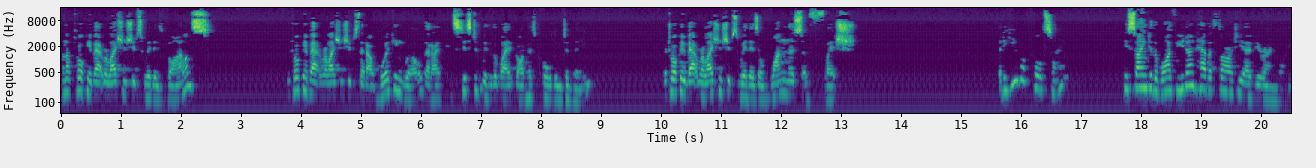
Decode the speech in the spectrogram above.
We're not talking about relationships where there's violence we're talking about relationships that are working well, that are consistent with the way God has called them to be. We're talking about relationships where there's a oneness of flesh. But do you hear what Paul's saying? He's saying to the wife, you don't have authority over your own body.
